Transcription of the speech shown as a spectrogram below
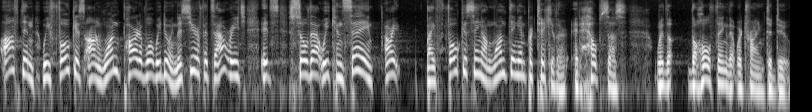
often we focus on one part of what we're doing. This year, if it's outreach, it's so that we can say, all right, by focusing on one thing in particular, it helps us with the, the whole thing that we're trying to do.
